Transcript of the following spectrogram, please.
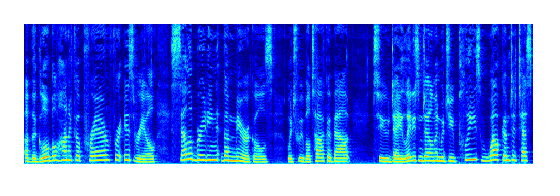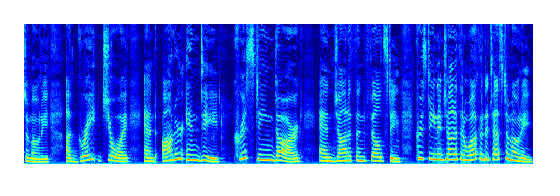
of the Global Hanukkah Prayer for Israel, celebrating the miracles, which we will talk about today. Ladies and gentlemen, would you please welcome to testimony a great joy and honor indeed, Christine Darg and Jonathan Feldstein. Christine and Jonathan, welcome to testimony.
